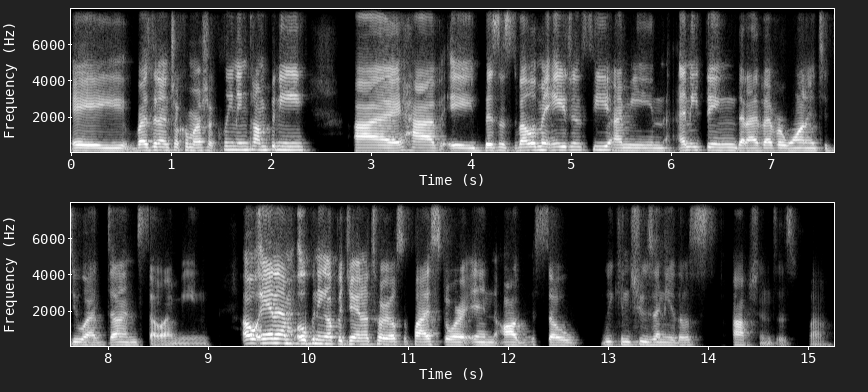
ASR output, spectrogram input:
a residential commercial cleaning company. I have a business development agency. I mean, anything that I've ever wanted to do, I've done. So, I mean, oh, and I'm opening up a janitorial supply store in August. So we can choose any of those options as well.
